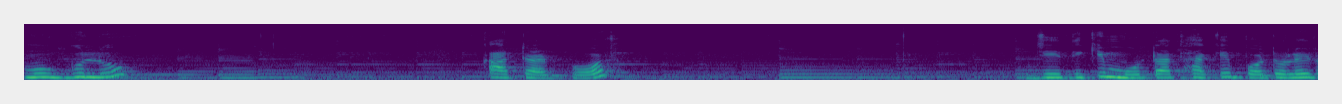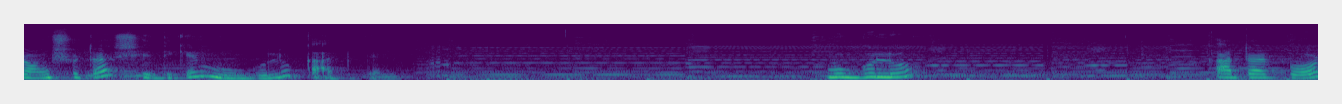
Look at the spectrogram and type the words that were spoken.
মুখগুলো কাটার পর যেদিকে মোটা থাকে পটলের অংশটা সেদিকে মুখগুলো কাটবেন। মুখগুলো কাটার পর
